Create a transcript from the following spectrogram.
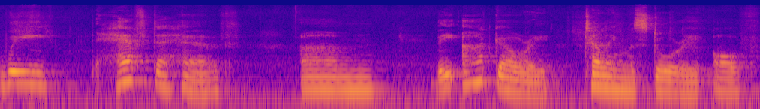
we have to have um, the art gallery telling the story of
